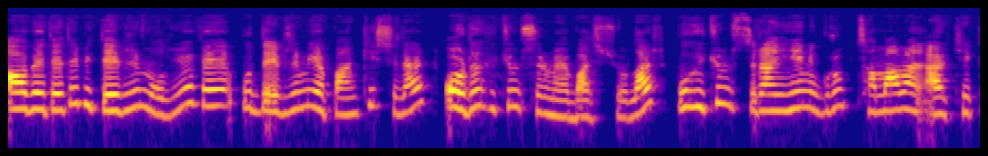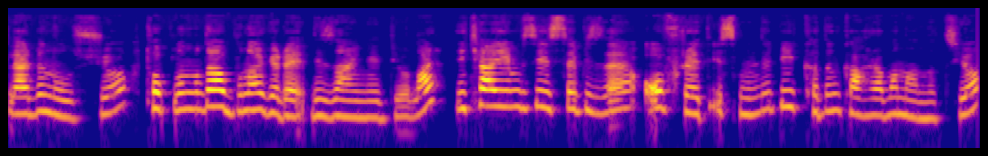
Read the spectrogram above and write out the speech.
ABD'de bir devrim oluyor ve bu devrimi yapan kişiler orada hüküm sürmeye başlıyorlar. Bu hüküm süren yeni grup tamamen erkeklerden oluşuyor. Toplumu da buna göre dizayn ediyorlar. Hikayemizi ise bize Offred isminde bir kadın kahraman anlatıyor.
